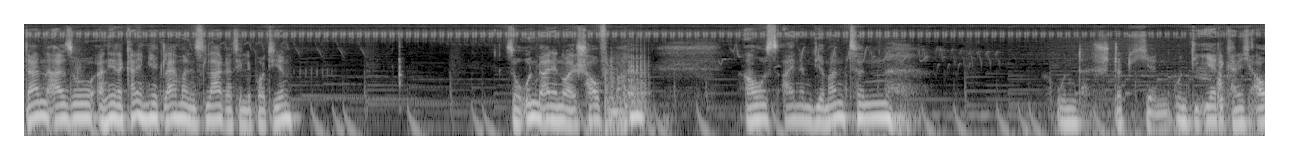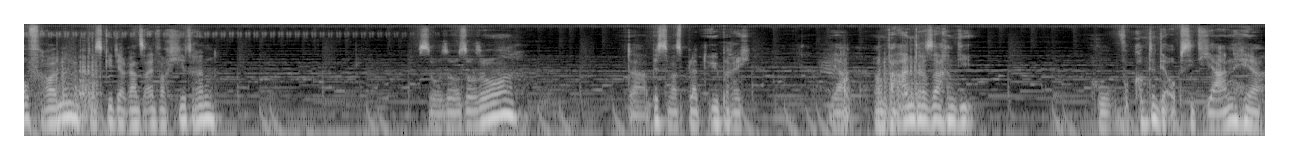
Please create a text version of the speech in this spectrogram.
Dann also... Ah ne, da kann ich mir gleich mal ins Lager teleportieren. So, und mir eine neue Schaufel machen. Aus einem Diamanten und Stöckchen. Und die Erde kann ich aufräumen. Das geht ja ganz einfach hier drin. So, so, so, so. Da, ein bisschen was bleibt übrig. Ja, noch ein paar andere Sachen, die... Oh, wo kommt denn der Obsidian her?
